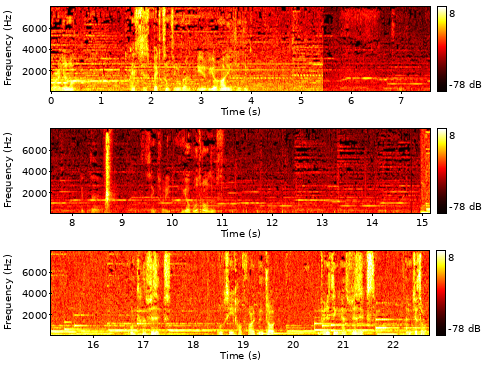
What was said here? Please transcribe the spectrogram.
Bro, you're not. I suspect something, bro. You, you're hiding something. Get the sanctuary. Yo, who throw this? It has physics. We'll see how far I can throw it. If anything has physics, then just throw it.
